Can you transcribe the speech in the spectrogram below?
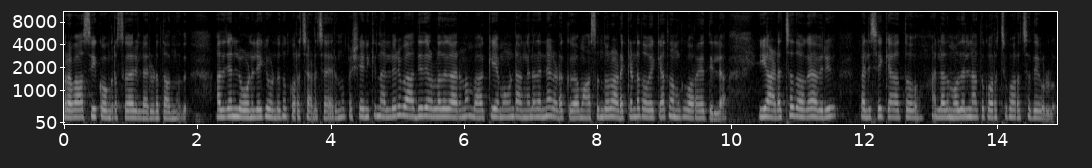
പ്രവാസി കോൺഗ്രസ്സുകാരെല്ലാവരും കൂടെ തന്നത്. അത് ഞാൻ ലോണിലേക്ക് കൊണ്ടുവന്ന് കുറച്ച് അടച്ചായിരുന്നു പക്ഷേ എനിക്ക് നല്ലൊരു ബാധ്യത ഉള്ളത് കാരണം ബാക്കി എമൗണ്ട് അങ്ങനെ തന്നെ കിടക്കുക. മാസം തോറും അടയ്ക്കേണ്ട തുകയ്ക്കകത്ത് നമുക്ക് കുറയത്തില്ല. ഈ അടച്ച തുക അവർ പലിശയ്ക്കകത്തോ അല്ലാതെ മുതലിനകത്ത് കുറച്ച് കുറച്ചതേ ഉള്ളൂ.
